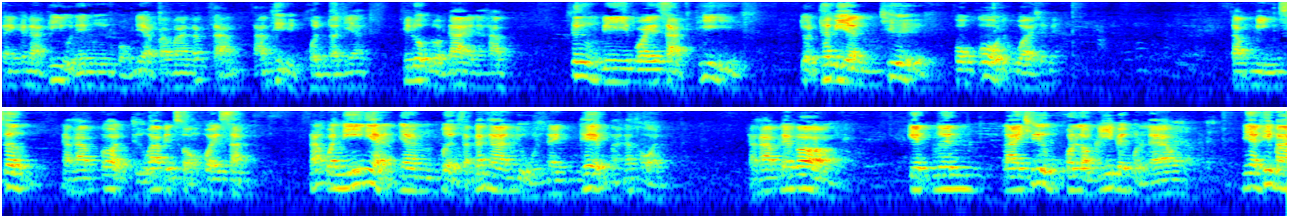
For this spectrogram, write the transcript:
ในขณะที่อยู่ในมือผมเนี่ยประมาณสักสามสามสี่สิบคนตอนเนี้ยที่รวบรวมได้นะครับ ซึ่งมีบริษัทที่จดทะเบียนชื่อโกโก้ทัวร์ใช่ไหมกับหมิงเซิ่งนะครับ ก็ถือว่าเป็นสองบริษัทณวันนี้เนี่ยยังเปิดสำนักงานอยู่ในกรุงเทพมหานครนะครับ แล้วก็ เก็บเงินรายชื่อบุคคนเหล่านี้ไปหมดแล้ว เนี่ยที่มา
